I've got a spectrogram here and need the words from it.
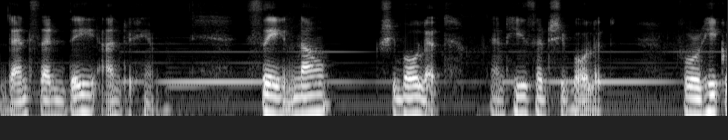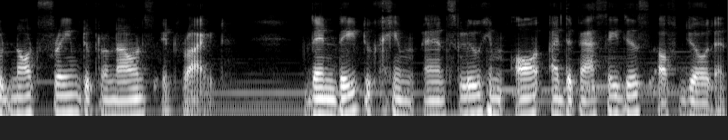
then said they unto him, Say now Shibboleth. And he said Sibboleth, for he could not frame to pronounce it right. Then they took him and slew him all at the passages of Jordan.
